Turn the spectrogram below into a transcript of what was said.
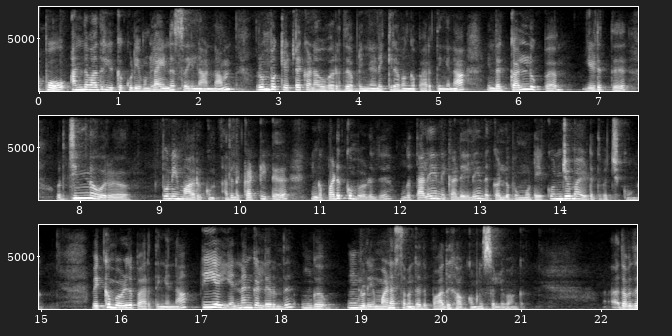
அப்போது அந்த மாதிரி இருக்கக்கூடியவங்களாம் என்ன செய்யலான்னா ரொம்ப கெட்ட கனவு வருது அப்படின்னு நினைக்கிறவங்க பார்த்தீங்கன்னா இந்த கல்லுப்பை எடுத்து ஒரு சின்ன ஒரு துணிமா இருக்கும். அதில் கட்டிட்டு நீங்கள் படுக்கும் பொழுது உங்கள் தலையணை கடையில் இந்த கல்லுப்பு மூட்டையை கொஞ்சமாக எடுத்து வச்சுக்கோங்க. வைக்கும் பொழுது பார்த்தீங்கன்னா தீய எண்ணங்கள்லேருந்து உங்கள் உங்களுடைய மனசை வந்து அது பாதுகாக்கும்னு சொல்லுவாங்க. அதாவது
